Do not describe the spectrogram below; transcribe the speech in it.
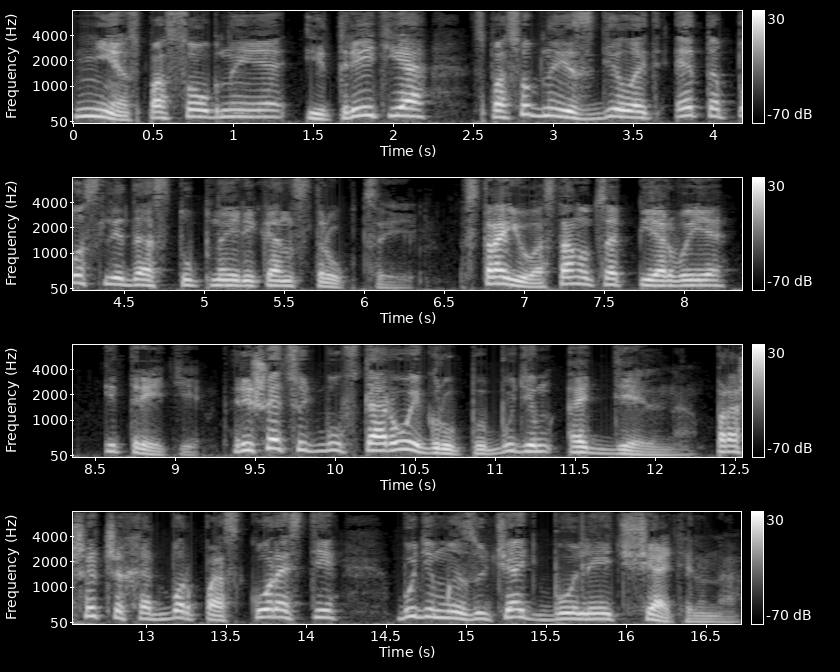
неспособные и третья, способные сделать это после доступной реконструкции. В строю останутся первые и третьи. Решать судьбу второй группы будем отдельно. Прошедших отбор по скорости – будем изучать более тщательно.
